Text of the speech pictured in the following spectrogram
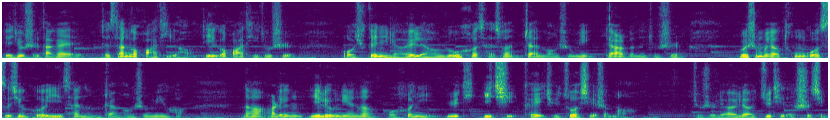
也就是大概这三个话题哈。第一个话题就是我去跟你聊一聊如何才算绽放生命。第二个呢，就是为什么要通过四星合一才能绽放生命哈？那二零一六年呢，我和你一起一起可以去做些什么？就是聊一聊具体的事情。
